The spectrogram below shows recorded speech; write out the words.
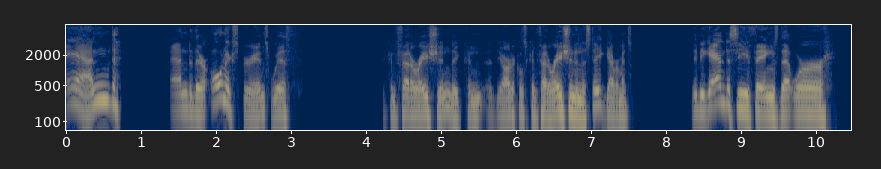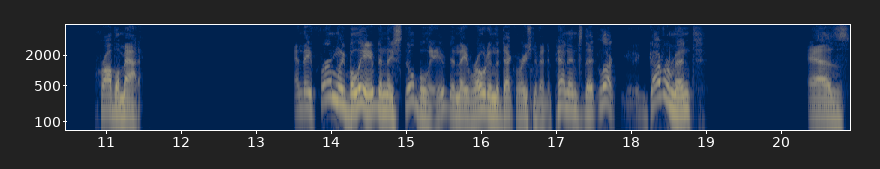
and and their own experience with the Confederation, the, con, the Articles of Confederation, and the state governments, they began to see things that were problematic. And they firmly believed, and they still believed, and they wrote in the Declaration of Independence that look, government, as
